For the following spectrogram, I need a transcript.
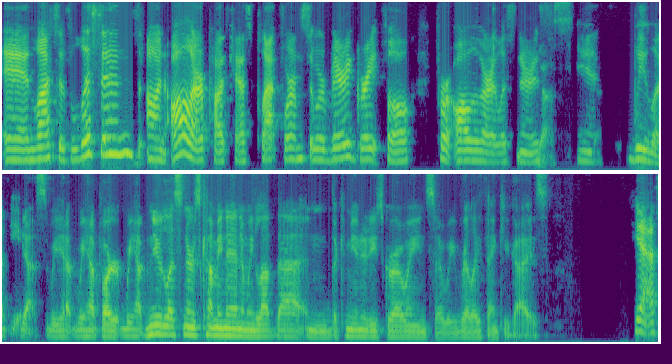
and lots of listens on all our podcast platforms. So we're very grateful for all of our listeners, Yes. and we love you. Yes, we have we have our we have new listeners coming in and we love that and the community's growing, so we really thank you guys. Yes.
